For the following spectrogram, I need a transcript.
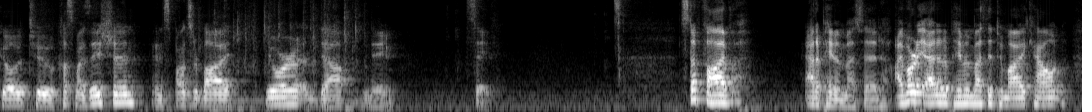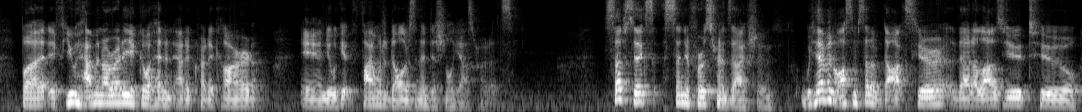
go to customization, and sponsored by your dApp name. Save. Step five, add a payment method. I've already added a payment method to my account, but if you haven't already, go ahead and add a credit card and you'll get $500 in additional gas credits. Step six, send your first transaction. We have an awesome set of docs here that allows you to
